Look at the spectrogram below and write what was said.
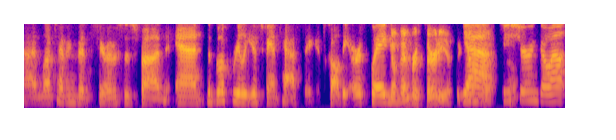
I loved having Vince here. This was fun. And the book really is fantastic. It's called The Earthquake. November 30th. yeah. Out, be sure and go out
